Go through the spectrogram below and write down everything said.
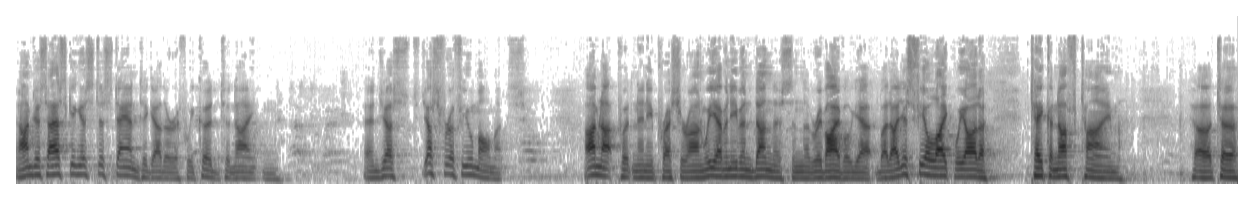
And I'm just asking us to stand together if we could tonight and, and just, just for a few moments. I'm not putting any pressure on. We haven't even done this in the revival yet, but I just feel like we ought to take enough time uh, to,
